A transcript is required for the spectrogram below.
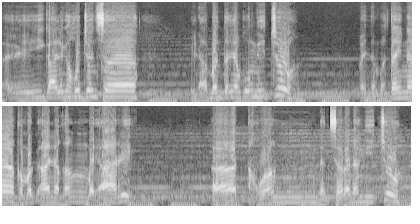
Ay, galing ako dyan sa binabantayan kong nicho. May namatay na kamag-anak ang may-ari. At ako ang nagsara ng nicho.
